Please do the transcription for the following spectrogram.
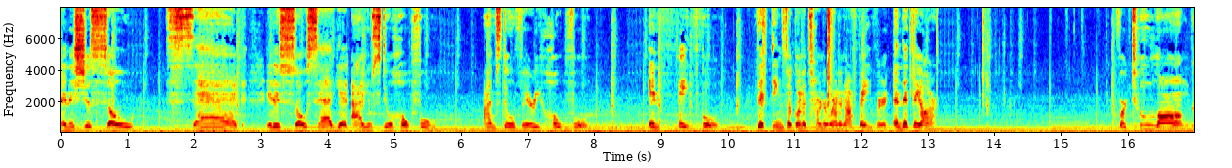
And it's just so sad. It is so sad, yet I am still hopeful. I'm still very hopeful and faithful that things are going to turn around in our favor and that they are for too long.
